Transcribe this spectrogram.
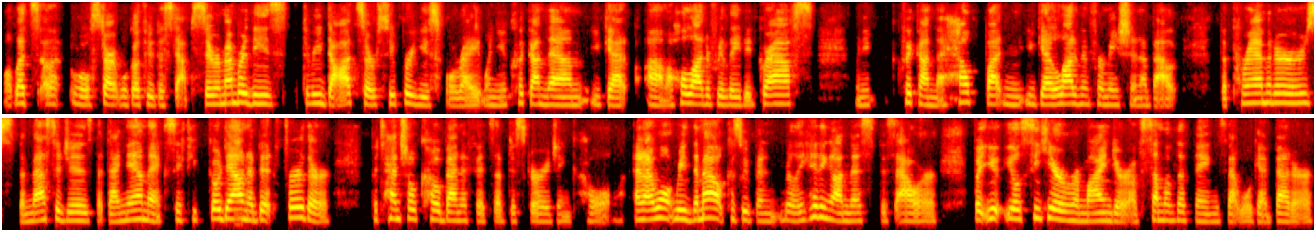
well, let's, uh, we'll start, we'll go through the steps. So remember these three dots are super useful, right? When you click on them, you get um, a whole lot of related graphs. When you click on the help button, you get a lot of information about the parameters, the messages, the dynamics. If you go down a bit further, potential co-benefits of discouraging coal. And I won't read them out because we've been really hitting on this this hour, but you, you'll see here a reminder of some of the things that will get better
